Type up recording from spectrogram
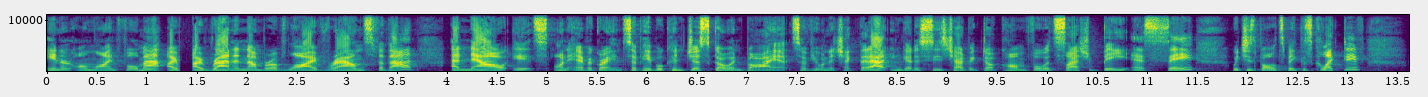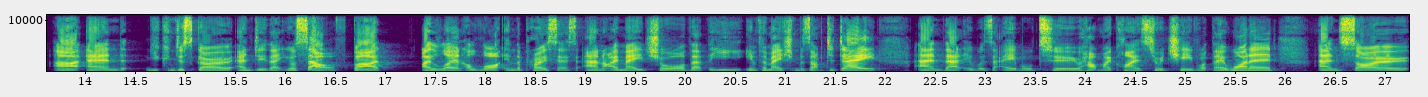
in an online format. I, I ran a number of live rounds for that, and now it's on Evergreen. So people can just go and buy it. So if you want to check that out, you can go to suzichadwick.com forward slash BSC, which is Bold Speakers Collective. Uh, and you can just go and do that yourself. But I learned a lot in the process and I made sure that the information was up to date and that it was able to help my clients to achieve what they wanted. And so,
